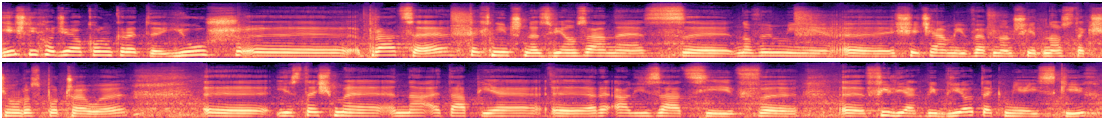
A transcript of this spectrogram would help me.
Jeśli chodzi o konkrety, już e, prace techniczne związane z nowymi e, sieciami wewnątrz jednostek się rozpoczęły. Jesteśmy na etapie realizacji w filiach bibliotek miejskich.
